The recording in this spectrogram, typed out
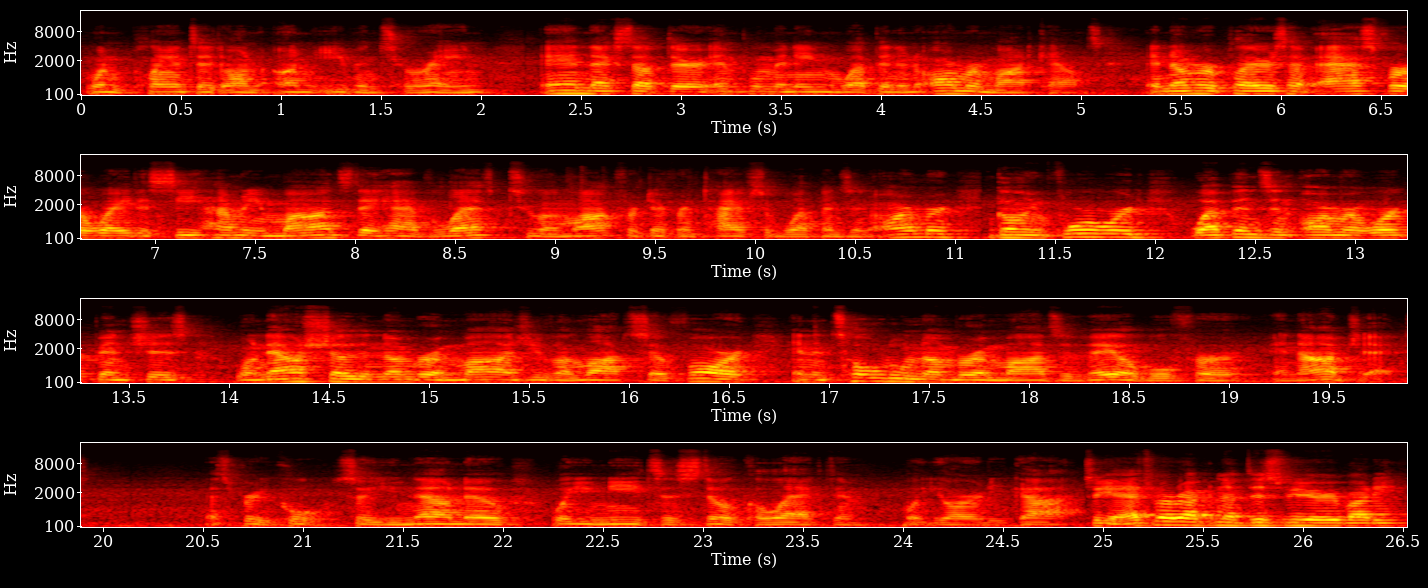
when planted on uneven terrain. And next up, they're implementing weapon and armor mod counts. A number of players have asked for a way to see how many mods they have left to unlock for different types of weapons and armor. Going forward, weapons and armor workbenches will now show the number of mods you've unlocked so far and the total number of mods available for an object. That's pretty cool. So you now know what you need to still collect and what you already got. So yeah, that's about wrapping up this video, everybody.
